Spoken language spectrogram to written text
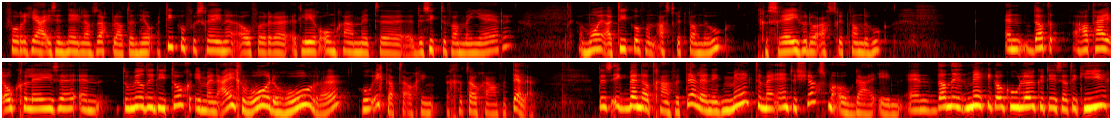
Vorig jaar is in het Nederlands Dagblad een heel artikel verschenen over het leren omgaan met de ziekte van Meniere. Een mooi artikel van Astrid van der Hoek, geschreven door Astrid van der Hoek. En dat had hij ook gelezen. En toen wilde hij toch in mijn eigen woorden horen hoe ik dat zou, ging, zou gaan vertellen. Dus ik ben dat gaan vertellen en ik merkte mijn enthousiasme ook daarin. En dan merk ik ook hoe leuk het is dat ik hier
